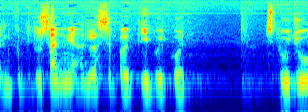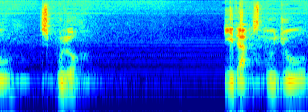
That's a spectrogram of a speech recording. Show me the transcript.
dan keputusannya adalah seperti berikut. Setuju 10. Tidak setuju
